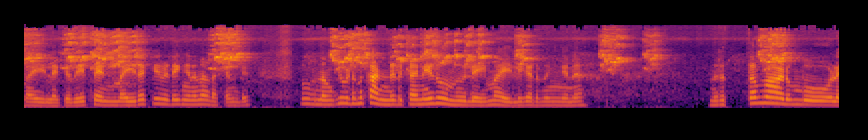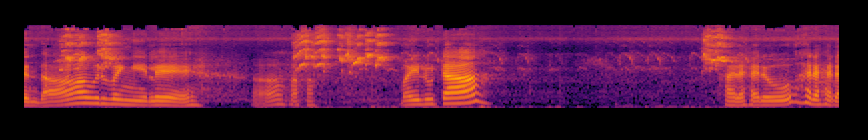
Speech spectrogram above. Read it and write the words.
മയിലൊക്കെ. ഇതേ പെൺമയിലൊക്കെ ഇവിടെ ഇങ്ങനെ നടക്കുന്നുണ്ട് ഓ നമുക്ക് ഇവിടെ നിന്ന് കണ്ണെടുക്കാനേ തോന്നൂല ഈ മയിൽ കിടന്ന് ഇങ്ങനെ. നൃത്തം പാടുമ്പോൾ എന്താ ഒരു ഭംഗിയല്ലേ? ആഹാ. മയിലൂട്ടാ. ഹരഹരോ ഹരഹര.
